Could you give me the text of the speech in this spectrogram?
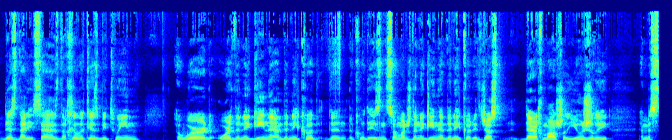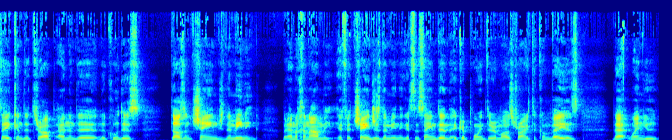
this that he says, the chilik is between a word or the negina and the nikud, the nikud isn't so much the negina and the nikud, it's just derech marshal. Usually, a mistake in the trop and in the nikudis doesn't change the meaning. But enochanami, if it changes the meaning, it's the same din. The ikr point the Ramah is trying to convey is that when you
